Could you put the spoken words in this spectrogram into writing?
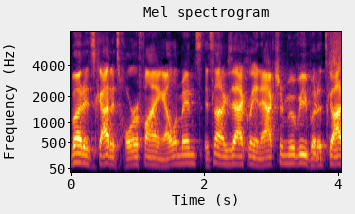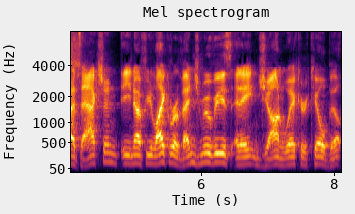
but it's got its horrifying elements. It's not exactly an action movie, but it's got its action. You know, if you like revenge movies, it ain't John Wick or Kill Bill.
